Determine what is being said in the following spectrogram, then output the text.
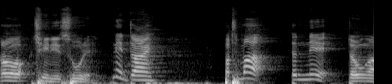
ကတော်တော်အခြေအနေဆိုးတယ်နှစ်တိုင်းပထမတစ်နှစ်တုန်းက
